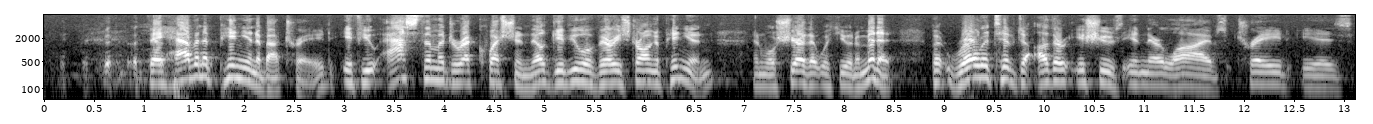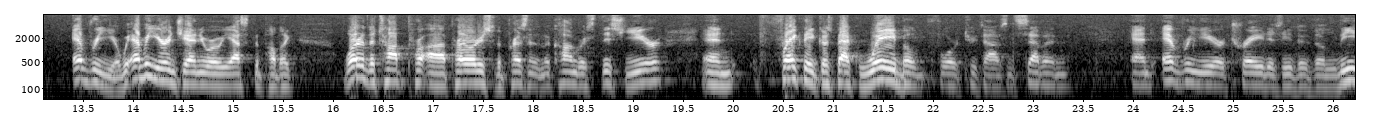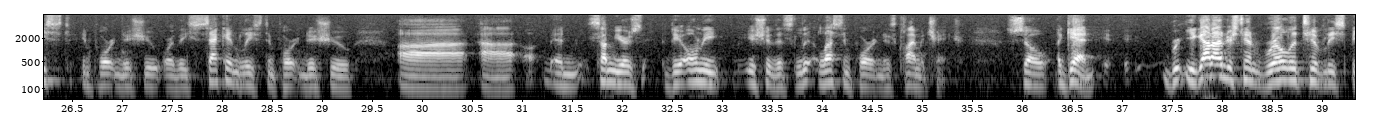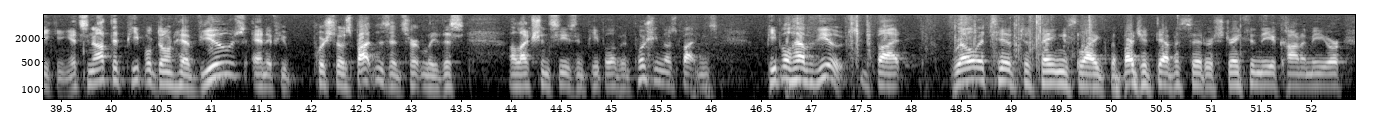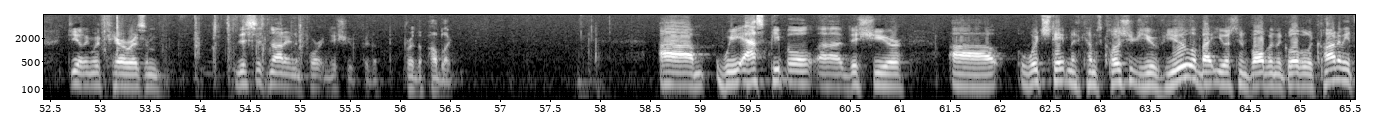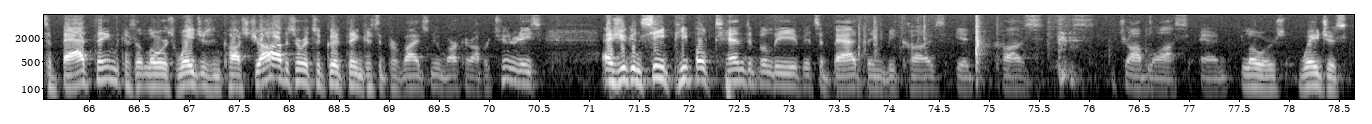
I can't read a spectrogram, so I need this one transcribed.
They have an opinion about trade. If you ask them a direct question, they'll give you a very strong opinion, and we'll share that with you in a minute. But relative to other issues in their lives, trade is every year. Every year in January, we ask the public, what are the top uh, priorities for the President and the Congress this year? And frankly, it goes back way before 2007. And every year, trade is either the least important issue or the second least important issue. Uh, uh, and some years, the only issue that's less important is climate change. So again, you got to understand, relatively speaking, it's not that people don't have views, and if you push those buttons, and certainly this election season, people have been pushing those buttons, people have views, but relative to things like the budget deficit or strengthening the economy or dealing with terrorism, this is not an important issue for the, for the public. Um, we asked people uh, this year uh, which statement comes closer to your view about U.S. involvement in the global economy. It's a bad thing because it lowers wages and costs jobs, or it's a good thing because it provides new market opportunities. As you can see, people tend to believe it's a bad thing because it causes job loss and lowers wages.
